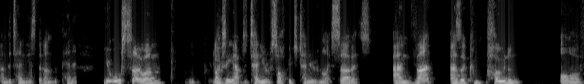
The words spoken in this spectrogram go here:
and the tenures that underpin it. You also, um, like I say, you have the tenure of socage, tenure of knight service, and that as a component of,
